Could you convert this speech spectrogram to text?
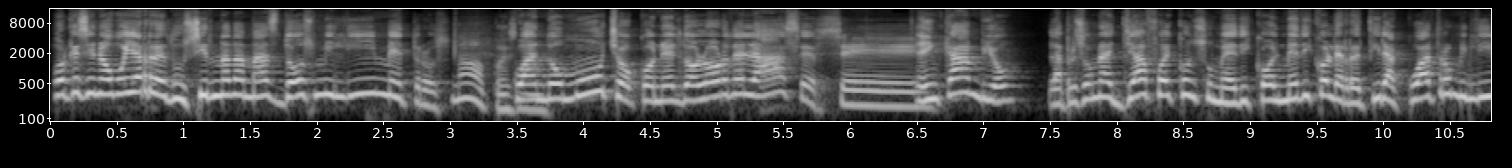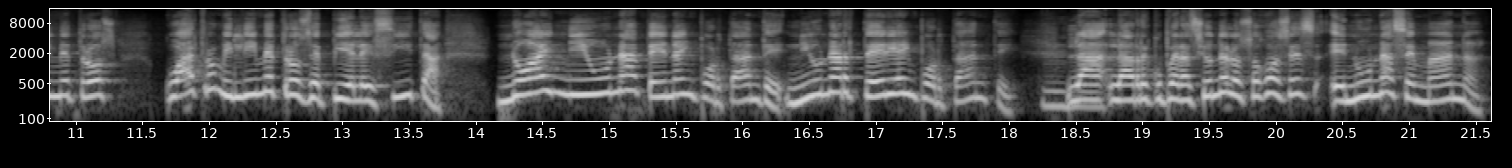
Porque si no, voy a reducir nada más dos milímetros. No, pues no. Cuando mucho, con el dolor del láser. Sí. En cambio, la persona ya fue con su médico, el médico le retira 4 milímetros, 4 milímetros de pielecita. No hay ni una vena importante, ni una arteria importante. la, la recuperación de los ojos es en una semana.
